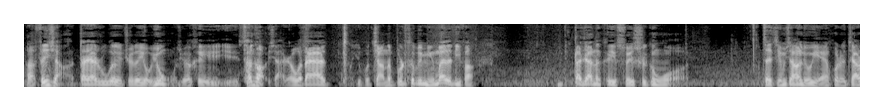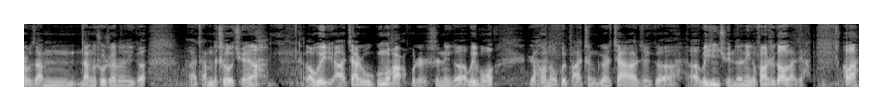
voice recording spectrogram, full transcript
啊，分享，大家如果有觉得有用，我觉得可以参考一下。如果大家我讲的不是特别明白的地方，大家呢可以随时跟我在节目下方留言，或者加入咱们南哥说车的那个啊咱们的车友群啊。老规矩啊，加入公众号或者是那个微博，然后呢我会把整个加这个呃微信群的那个方式告诉大家，好吧？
